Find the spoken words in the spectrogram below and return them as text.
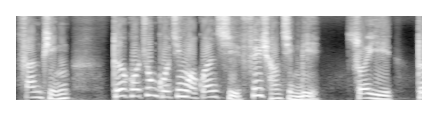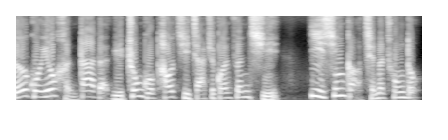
翻评。德国中国经贸关系非常紧密，所以德国有很大的与中国抛弃价值观分歧、一心搞钱的冲动。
